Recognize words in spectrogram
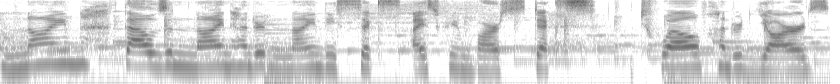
9,996 ice cream bar sticks, 1,200 yards,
